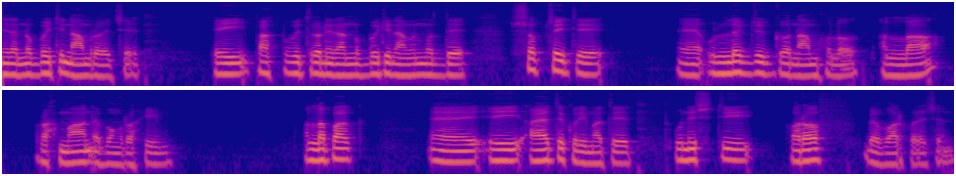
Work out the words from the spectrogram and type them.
নিরানব্বইটি নাম রয়েছে। এই পাক পবিত্র নিরানব্বইটি নামের মধ্যে সবচাইতে উল্লেখযোগ্য নাম হলো আল্লাহ, রহমান এবং রহিম। আল্লাপাক এই আয়াতে করিমাতে উনিশটি হরফ ব্যবহার করেছেন।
